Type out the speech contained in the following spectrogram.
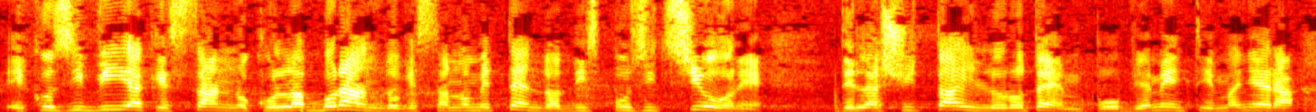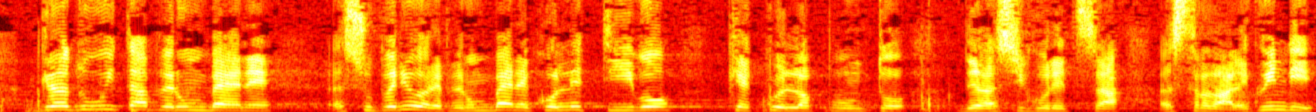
e così via che stanno collaborando, che stanno mettendo a disposizione della città il loro tempo, ovviamente in maniera gratuita per un bene superiore, per un bene collettivo che è quello appunto della sicurezza eh, stradale. Quindi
